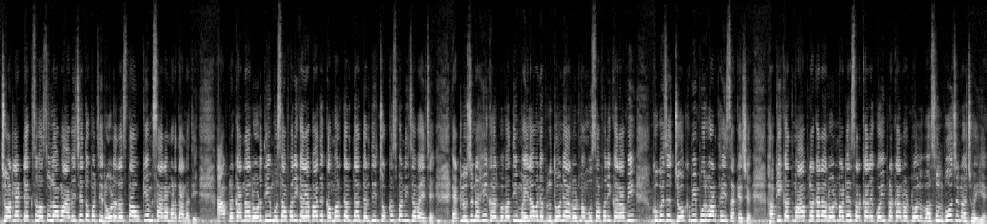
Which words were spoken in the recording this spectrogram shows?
જો આટલા ટેક્સ વસૂલવામાં આવે છે તો પછી રોડ રસ્તાઓ કેમ સારા મળતા નથી? આ પ્રકારના રોડથી મુસાફરી કર્યા બાદ કમર દર્દના દર્દી ચોક્કસ બની જવાય છે. એટલું જ નહીં, ગર્ભવતી મહિલાઓ અને વૃદ્ધોને આ રોડમાં મુસાફરી કરાવવી ખૂબ જ જોખમી પુરવાર થઈ શકે છે. હકીકતમાં આ પ્રકારના રોડ માટે સરકારે કોઈ પ્રકારનો ટોલ વસૂલવો જ ન જોઈએ.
